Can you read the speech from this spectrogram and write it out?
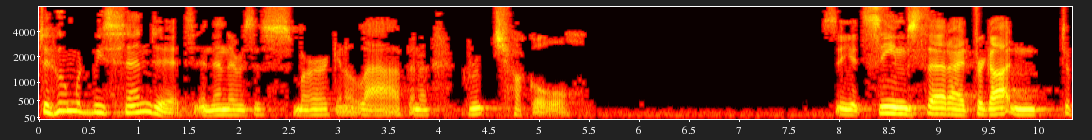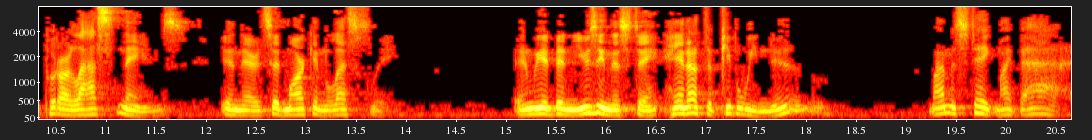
to whom would we send it? And then there was a smirk and a laugh and a group chuckle. See, it seems that I'd forgotten to put our last names in there. It said Mark and Leslie. And we had been using this to hand out to people we knew. My mistake, my bad.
